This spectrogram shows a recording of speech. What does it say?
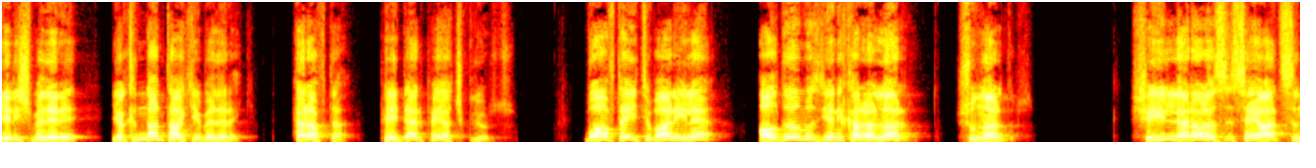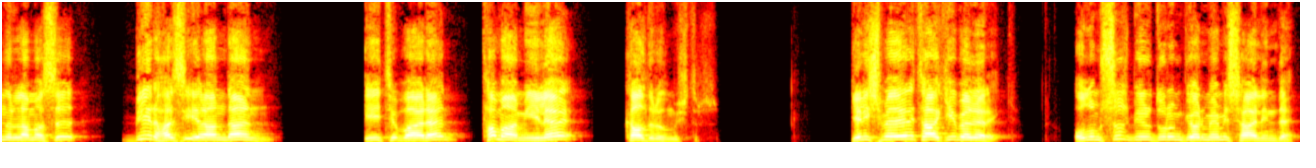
gelişmeleri yakından takip ederek her hafta peyderpey açıklıyoruz. Bu hafta itibariyle aldığımız yeni kararlar şunlardır. Şehirler arası seyahat sınırlaması 1 Haziran'dan itibaren tamamıyla kaldırılmıştır. Gelişmeleri takip ederek olumsuz bir durum görmemiz halinde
